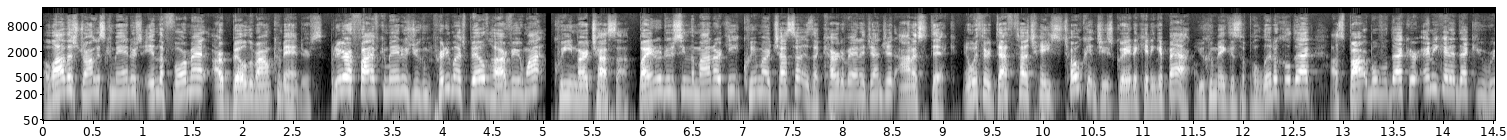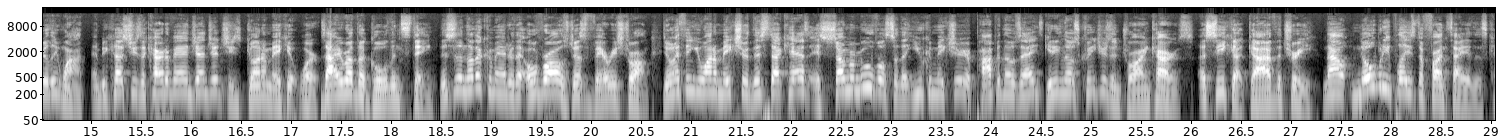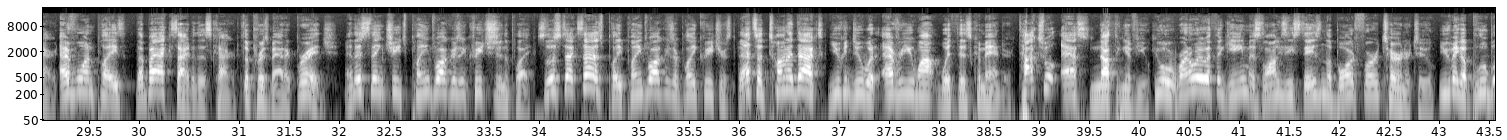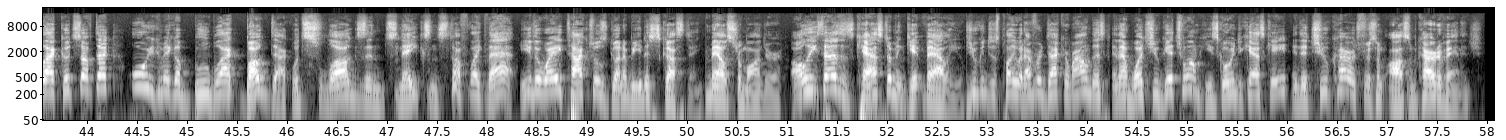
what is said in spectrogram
A lot of the strongest commanders in the format are built around commanders. But here are five commanders you can pretty much build however you want. Queen Marchesa. By introducing the monarchy, Queen Marchesa is a card advantage engine on a stick. And with her Death Touch Haste token, she's great at getting it back. You can make this a political deck, a spot removal deck, or any kind of deck you really want. And because she's a card advantage engine, she's gonna make it work. Xira the Golden Sting. This is another commander that overall is just very strong. The only thing you want to make sure this deck has is some removal so that you can make sure you're popping those eggs, getting those creatures, and drawing cards. Esika, God of the Tree. Now, nobody plays the front side of this card. Everyone plays the backside of this card, the Prismatic Bridge. And this thing treats planeswalkers and creatures into play. So this deck says play planeswalkers or play creatures. That's a ton of decks. You can do whatever you want with this commander. Toxrill ask nothing of you. He will run away with the game as long as he stays on the board for a turn or two. You can make a blue-black good stuff deck, or you can make a blue-black bug deck with slugs and snakes and stuff like that. Either way, Toxrill's gonna be disgusting. Maelstrom Wanderer. All he says is cast him and get value. You can just play whatever deck around this, and then once you get to him, he's going to cascade into two cards for some awesome card advantage.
